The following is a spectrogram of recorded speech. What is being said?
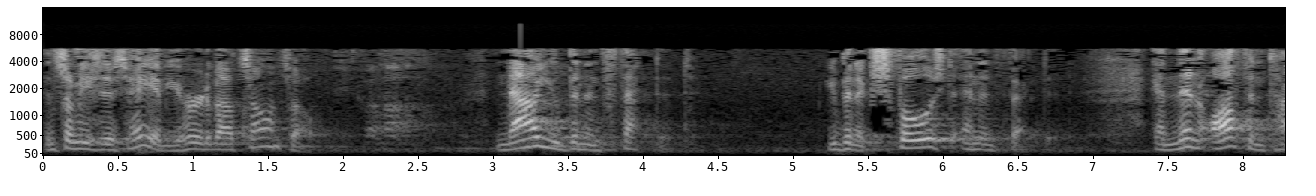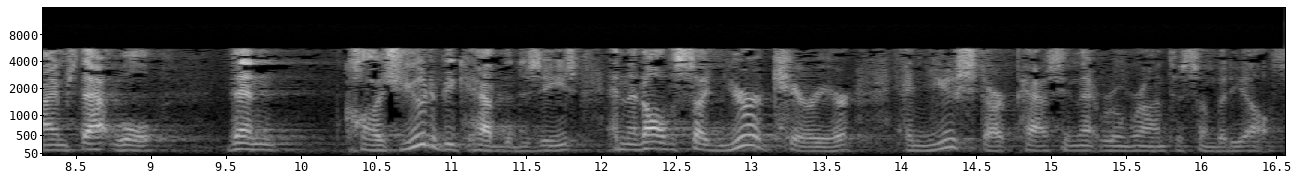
and somebody says, Hey, have you heard about so and so? Now you've been infected. You've been exposed and infected. And then oftentimes that will then cause you to be, have the disease, and then all of a sudden you're a carrier, and you start passing that rumor on to somebody else.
